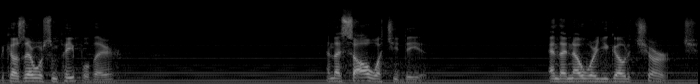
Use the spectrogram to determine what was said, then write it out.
Because there were some people there. And they saw what you did. And they know where you go to church.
